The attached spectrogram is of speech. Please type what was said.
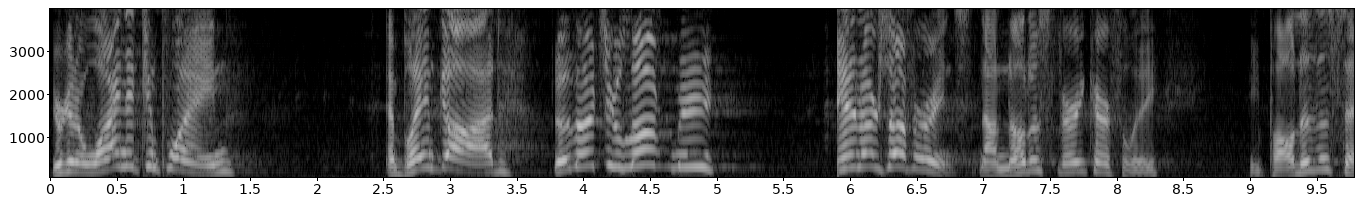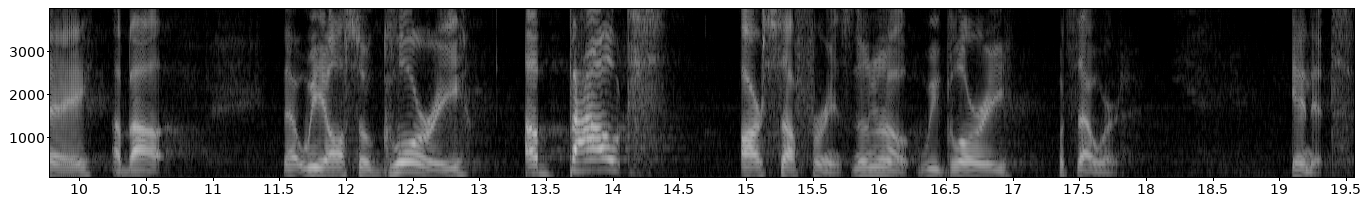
You're going to whine and complain and blame God that you loved me in our sufferings. Now, notice very carefully, he, Paul doesn't say about that we also glory about our sufferings. No, no, no. We glory, what's that word? In it.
